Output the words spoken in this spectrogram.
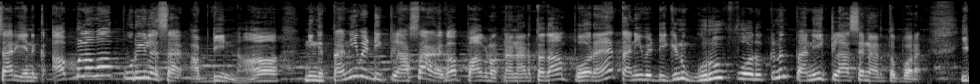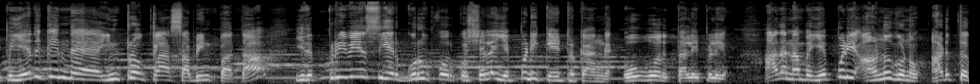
சார் எனக்கு அவ்வளவா புரியல சார். அப்படின்னா நீங்கள் தனி வெட்டி கிளாஸை அழகாக பார்க்கணும். நான் நடத்த தான் போகிறேன் தனி வெட்டிக்குன்னு குரூப் ஃபோருக்குன்னு தனி கிளாஸை நடத்த போகிறேன் இப்போ எதுக்கு இந்த இன்ட்ரோ கிளாஸ் அப்படின்னு பார்த்தா இதை ப்ரீவியஸ் இயர் குரூப் ஃபோர் கொஷனில் எப்படி கேட்டிருக்காங்க? ஒவ்வொரு தலைப்புலையும். அதை நம்ம எப்படி அணுகணும் அடுத்த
